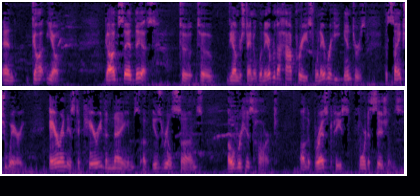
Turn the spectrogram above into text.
And God, you know, God said this to, to the understanding. Whenever the high priest, whenever he enters the sanctuary, Aaron is to carry the names of Israel's sons over his heart on the breastpiece for decisions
